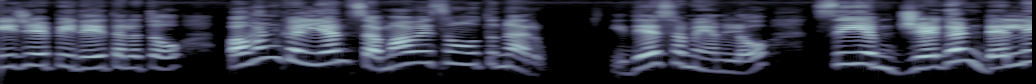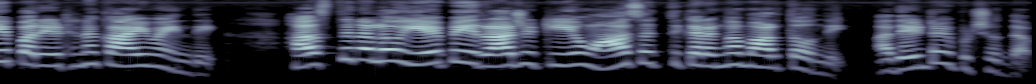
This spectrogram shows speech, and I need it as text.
బీజేపీ నేతలతో పవన్ కళ్యాణ్ సమావేశం అవుతున్నారు ఇదే సమయంలో సీఎం జగన్ ఢిల్లీ పర్యటన ఖాయమైంది. హస్తినలో ఏపీ రాజకీయం ఆసక్తికరంగా మారుతోంది. అదేంటో ఇప్పుడు చూద్దాం.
